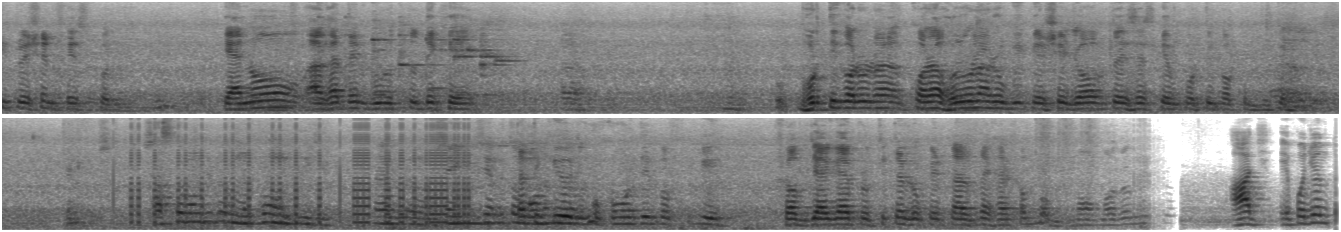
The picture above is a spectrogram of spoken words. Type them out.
সিচুয়েশন ফেস করি। কেন আঘাতের গুরুত্ব দেখে ভর্তি করো না করা হলো না রোগীকে, সে জবাব তো এসএসকেএম কর্তৃপক্ষের দিতে হবে। স্বাস্থ্যমন্ত্রী তো মুখ্যমন্ত্রী সেই তাতে কি হয়েছে মুখ্যমন্ত্রীর পক্ষে কি সব জায়গায় প্রতিটা লোকের কাজ দেখা সম্ভব? মদন আজ এ পর্যন্ত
